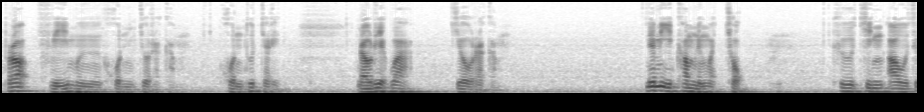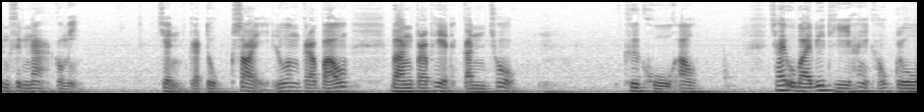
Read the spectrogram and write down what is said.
เพราะฝีมือคนจุรกรรม คนทุจริต เราเรียกว่า โจรกรรมเนี่ยมีอีกคำหนึ่งว่าฉก คือชิงเอาซึ่งซึ่งหน้าก็มี เช่น กระตุกสร้อยล่วงกระเป๋า บางประเภทกันโชค คือขู่เอา ใช้อุบายวิธีให้เขากลัว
